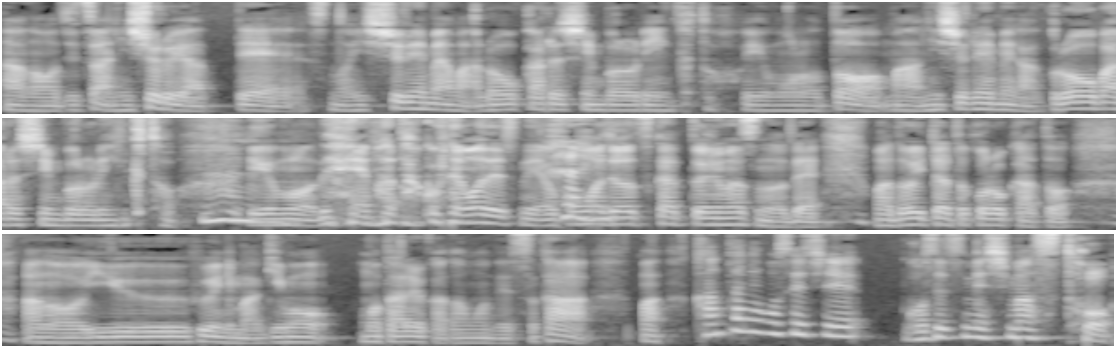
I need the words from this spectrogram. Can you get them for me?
あの、実は2種類あって、その1種類目は、まあ、ローカルシンボルリンクというものと、まあ、2種類目がグローバルシンボルリンクというもので、うん、またこれもですね、横文字を使っておりますので、まあ、どういったところかと、あの、いうふうに、まあ、疑問を持たれるかと思うんですが、まあ、簡単にご説明、ご説明しますと、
